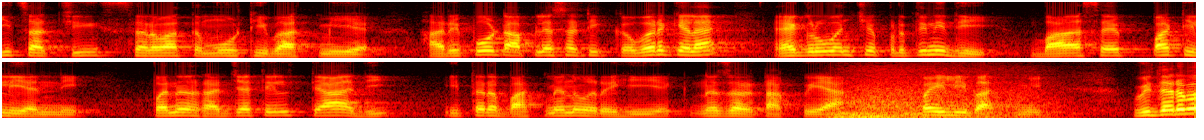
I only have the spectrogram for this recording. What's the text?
हीच आजची सर्वात मोठी बातमी आहे. हा रिपोर्ट आपल्यासाठी कव्हर केलाय ॲग्रोवनचे प्रतिनिधी बाळासाहेब पाटील यांनी. पण राज्यातील त्याआधी इतर बातम्यांवरही एक नजर टाकूया. पहिली बातमी. विदर्भ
